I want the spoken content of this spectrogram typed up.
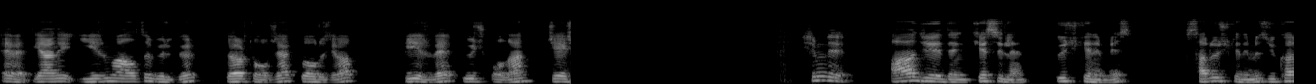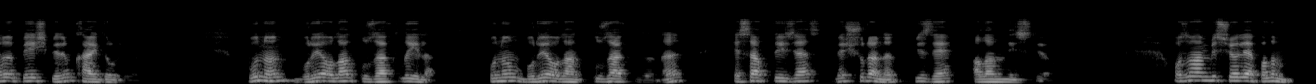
Evet yani 26,4 olacak. Doğru cevap 1 ve 3 olan C. Şimdi AC'den kesilen üçgenimiz, sarı üçgenimiz yukarı 5 birim kaydırılıyor. Bunun buraya olan uzaklığıyla bunun buraya olan uzaklığını hesaplayacağız ve şuranın bize alanını istiyor. O zaman biz şöyle yapalım mı?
